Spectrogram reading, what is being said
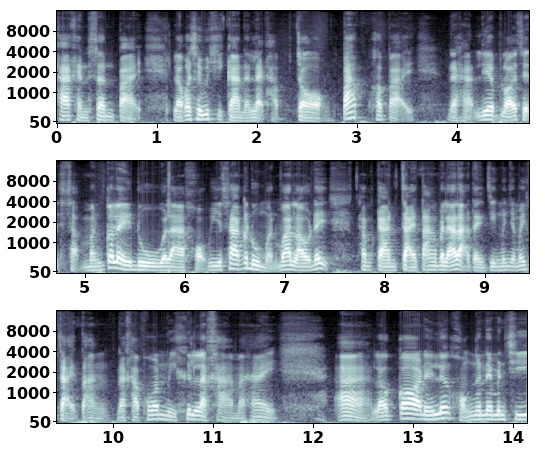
ค่า cancel ไป เราก็ใช้วิธีการนั้นแหละครับ จองปั๊บเข้าไปนะฮะเรียบร้อยเสร็จสับมันก็เลยดูเวลาขอวีซ่าก็ดูเหมือนว่าเราได้ทำการจ่ายตังค์ไปแล้วล่ะแต่จริงมันยังไม่จ่ายตังค์นะครับเพราะมันมีขึ้นราคามาให้อ่าแล้วก็ในเรื่องของเงินในบัญชี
